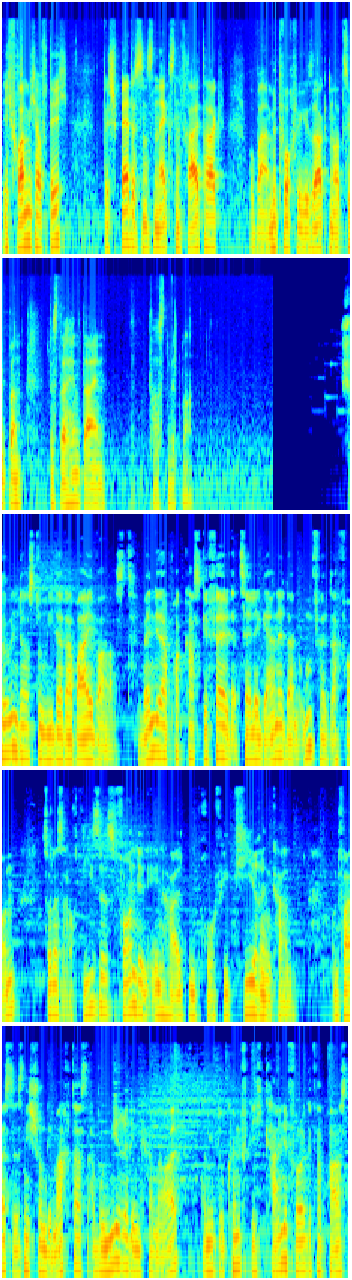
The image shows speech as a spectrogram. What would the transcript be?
ich freue mich auf dich. Bis spätestens nächsten Freitag, wobei am Mittwoch, wie gesagt, Nordzypern. Bis dahin, dein Thorsten Wittmann. Schön, dass du wieder dabei warst. Wenn dir der Podcast gefällt, erzähle gerne dein Umfeld davon, sodass auch dieses von den Inhalten profitieren kann. Und falls du es nicht schon gemacht hast, abonniere den Kanal, damit du künftig keine Folge verpasst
